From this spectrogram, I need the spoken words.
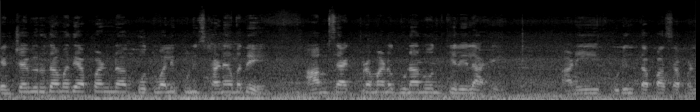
यांच्या विरोधामध्ये आपण कोतवाली पोलीस ठाण्यामध्ये आर्म्स ॲक्टप्रमाणे गुन्हा नोंद केलेला आहे आणि पुढील तपास आपण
